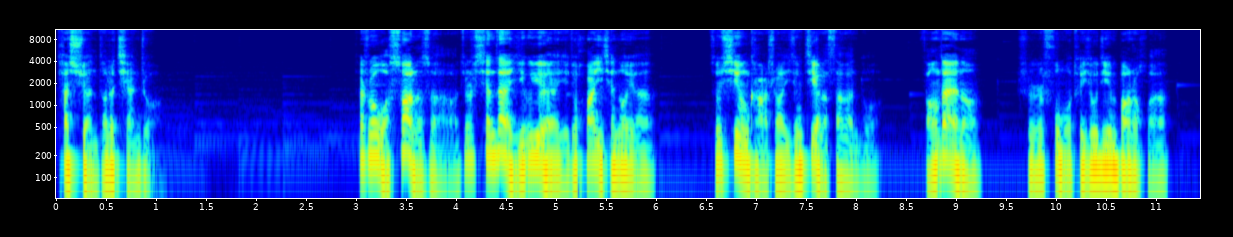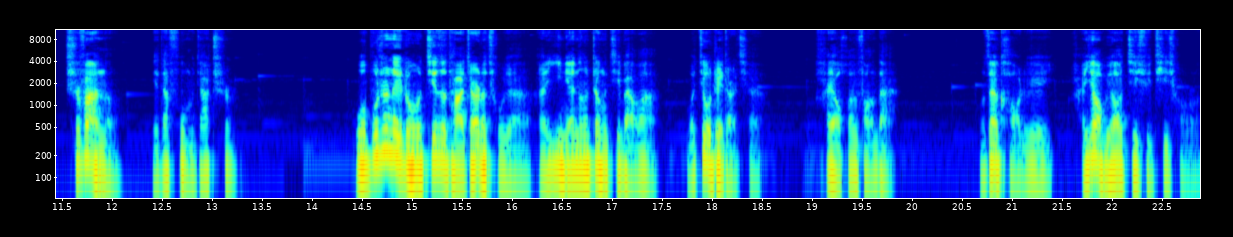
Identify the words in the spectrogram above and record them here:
他选择了前者。他说：“我算了算啊，就是现在一个月也就花一千多元。”从信用卡上已经借了三万多，房贷呢是父母退休金帮着还，吃饭呢也在父母家吃。我不是那种金字塔尖的球员，哎，一年能挣几百万，我就这点钱，还要还房贷，我在考虑还要不要继续踢球了。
